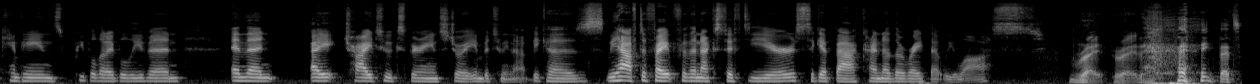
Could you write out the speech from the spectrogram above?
campaigns, people that I believe in, and then I try to experience joy in between that because we have to fight for the next 50 years to get back kind of the right that we lost. Right, right. I think that's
